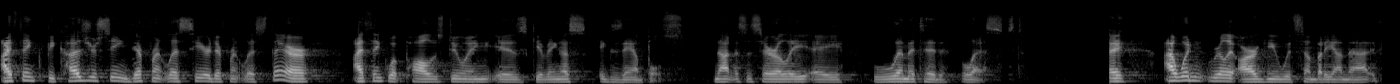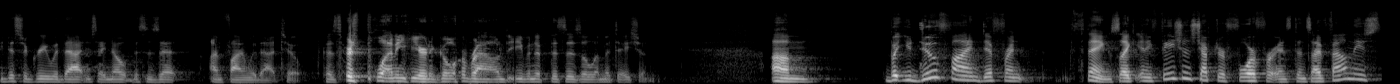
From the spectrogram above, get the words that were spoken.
I think because you're seeing different lists here, different lists there, I think what Paul is doing is giving us examples, not necessarily a limited list. Okay? I wouldn't really argue with somebody on that. If you disagree with that and you say, no, this is it, I'm fine with that too, because there's plenty here to go around, even if this is a limitation. Um, but you do find different things. Like in Ephesians chapter 4, for instance, I've found these,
